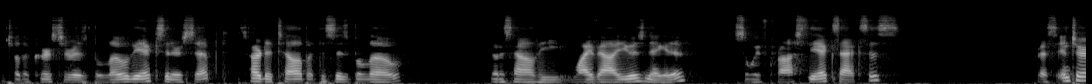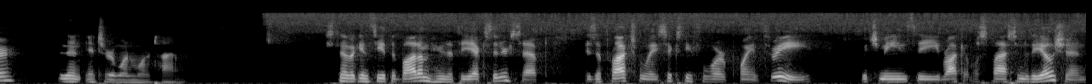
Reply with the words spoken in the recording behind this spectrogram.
until the cursor is below the x-intercept. It's hard to tell, but this is below. Notice how the y value is negative. So we've crossed the x-axis. Press enter, and then enter one more time. So now we can see at the bottom here that the x-intercept is approximately 64.3 which means the rocket will splash into the ocean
